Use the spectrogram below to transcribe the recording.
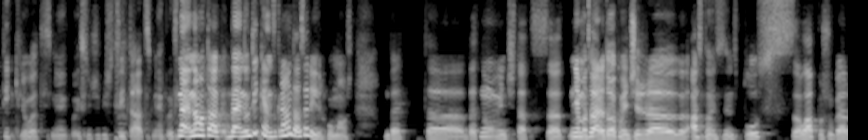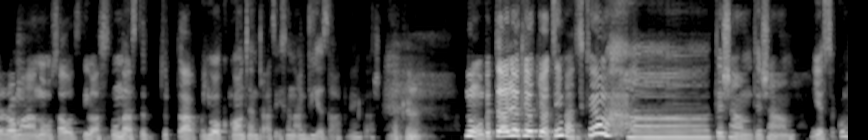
tik ļoti smieklīgs. Viņš ir bijis citāds smieklīgs. Nē, nav tā, ka. Nē, nu, Dikens grāmatās arī ir humors. Bet, bet nu, viņš tāds, uh, ņemot vērā to, ka viņš ir uh, 800 plus lapušu gara romānu nu, salīdz divās stundās, tad tur tā joku koncentrācija sanāk biezāk vienkārši. Okay. Nu, bet uh, ļoti, ļoti, ļoti simpātiska filma. Uh, tiešām, tiešām iesaku.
